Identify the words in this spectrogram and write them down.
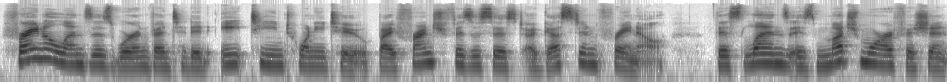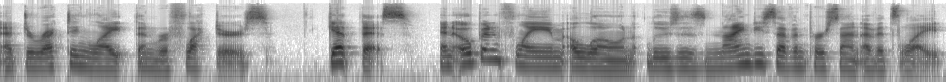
Fresnel lenses were invented in 1822 by French physicist Augustin Fresnel. This lens is much more efficient at directing light than reflectors. Get this an open flame alone loses 97% of its light.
